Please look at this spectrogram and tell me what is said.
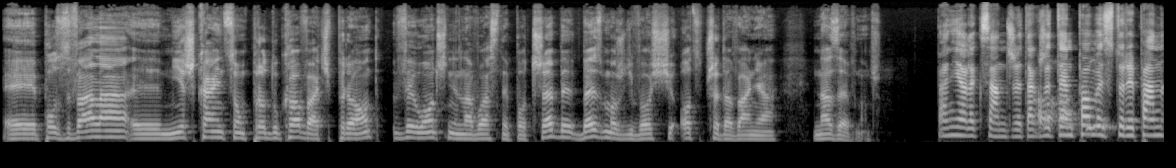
e, pozwala e, mieszkańcom produkować prąd wyłącznie na własne potrzeby, bez możliwości odsprzedawania na zewnątrz. Panie Aleksandrze, także ten pomysł, który pan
